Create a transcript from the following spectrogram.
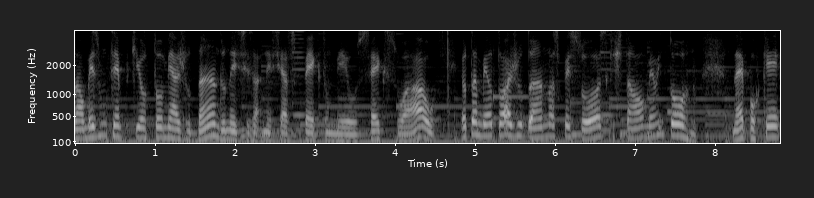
ao mesmo tempo que eu estou me ajudando nesse, nesse aspecto meu sexual, eu também estou ajudando as pessoas que estão ao meu entorno, né? Porque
